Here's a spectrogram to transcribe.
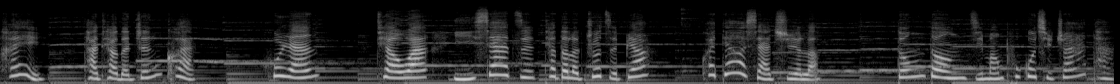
嘿，他跳得真快！忽然，跳蛙一下子跳到了桌子边儿，快掉下去了。东东急忙扑过去抓它，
